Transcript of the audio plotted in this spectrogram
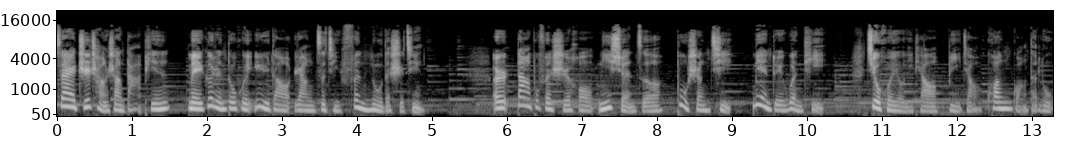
在职场上打拼，每个人都会遇到让自己愤怒的事情，而大部分时候，你选择不生气，面对问题，就会有一条比较宽广的路。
